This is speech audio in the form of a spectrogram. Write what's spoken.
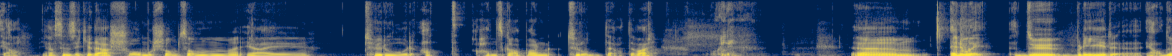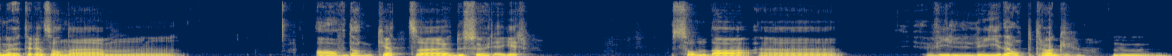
ja, jeg syns ikke det er så morsomt som jeg tror at han skaperen trodde at det var. Ok. Um, anyway, du blir Ja, du møter en sånn um, avdanket uh, dusørjeger som da uh, vil gi deg oppdrag. Mm,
